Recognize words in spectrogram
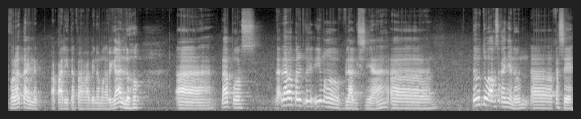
for a time, nagpapalitan pa kami ng mga regalo. Ah, tapos, na napapanood ko yung mga vlogs niya. Uh, natutuwa ako sa kanya noon ah, kasi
